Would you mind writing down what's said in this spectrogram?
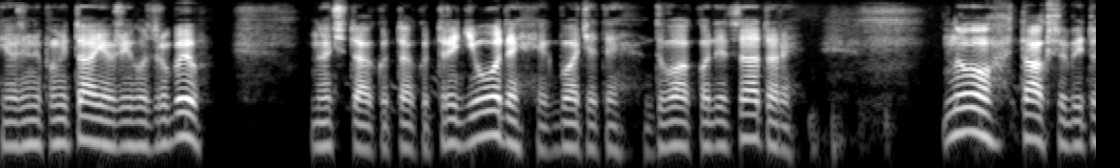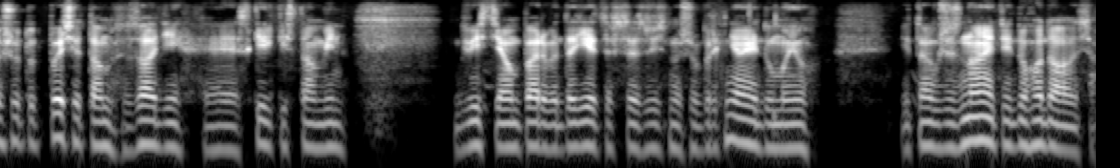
Я вже не пам'ятаю, я вже його зробив. Значить так, от от три діоди, як бачите, два конденсатори. Ну, так собі, то що тут пише, там ззаді, е, скількись там він 200 ампер видає, це все, звісно, що брехня, я думаю. І так вже знаєте і догадалися.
